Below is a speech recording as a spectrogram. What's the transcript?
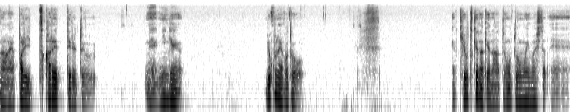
あやっぱり疲れてるというね人間良くないことを気をつけなきゃなって本当思いましたね。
